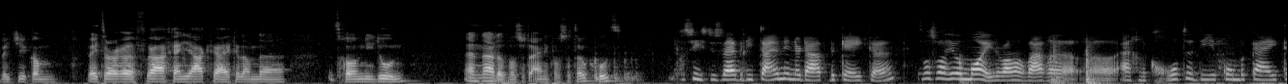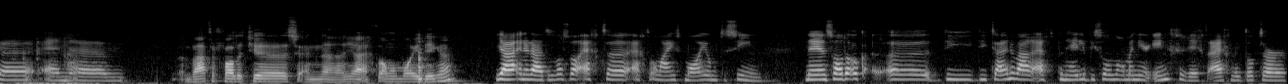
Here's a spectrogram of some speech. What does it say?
weet je, je kan beter eh, vragen en ja krijgen dan eh, het gewoon niet doen. En nou, dat was uiteindelijk was dat ook goed. Precies, dus we hebben die tuin inderdaad bekeken. Het was wel heel mooi. Er waren, waren eh, eigenlijk grotten die je kon bekijken. En ehm, Watervalletjes en eh, ja, echt allemaal mooie dingen. ja, inderdaad, het was wel echt, eh, echt onwijs mooi om te zien. Nee, en ze hadden ook, die, die tuinen waren echt op een hele bijzondere manier ingericht eigenlijk. Dat er,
